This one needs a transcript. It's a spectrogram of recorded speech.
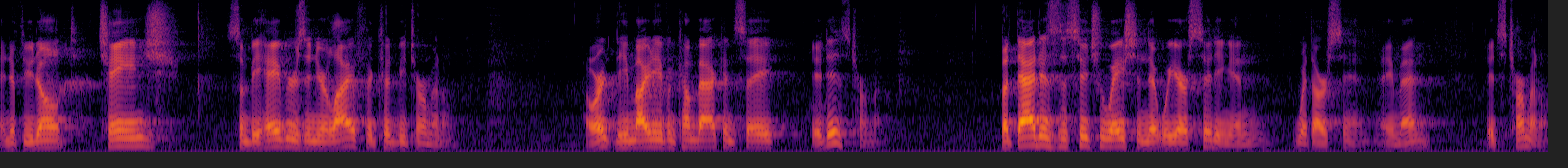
And if you don't change some behaviors in your life, it could be terminal. Or he might even come back and say, it is terminal. But that is the situation that we are sitting in with our sin. Amen? It's terminal.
